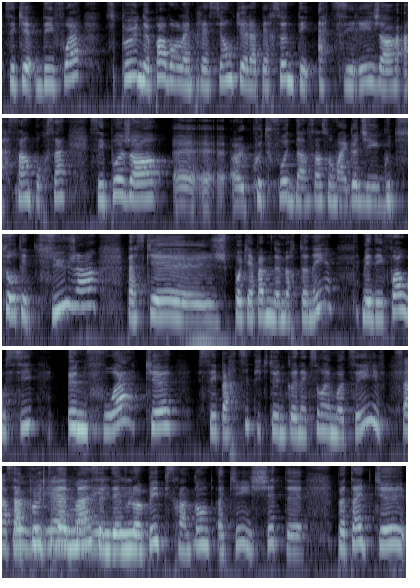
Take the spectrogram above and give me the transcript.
C'est que des fois, tu peux ne pas avoir l'impression que la personne t'est attirée, genre, à 100%. C'est pas genre euh, euh, un coup de foot dans le sens, oh my god, j'ai le goût de sauter dessus, genre, parce que euh, je suis pas capable de me retenir. Mais des fois aussi, une fois que c'est parti puis que tu as une connexion émotive, Ça ça, peut peut, très bien se développer puis se rendre compte, OK, shit, euh, peut-être que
